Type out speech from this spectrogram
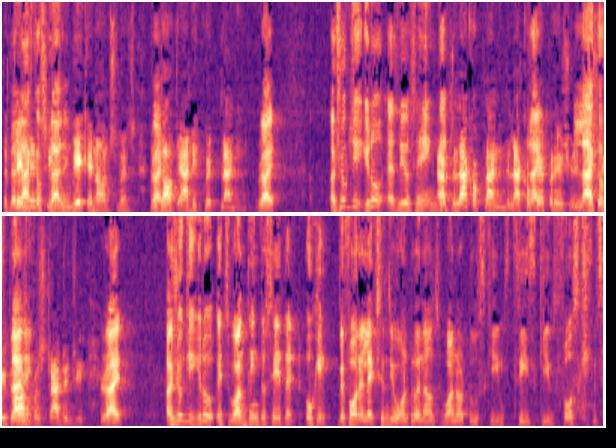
the, The tendency to make announcements Right. without adequate planning. right ashokji you know as we were saying that the lack of planning, the lack of Right. preparation, Lack of planning. of strategy. Right. Ashokji, you know, it's one thing to say that, okay, before elections you want to announce one or two schemes, three schemes, four schemes,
